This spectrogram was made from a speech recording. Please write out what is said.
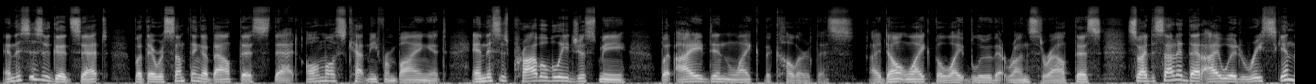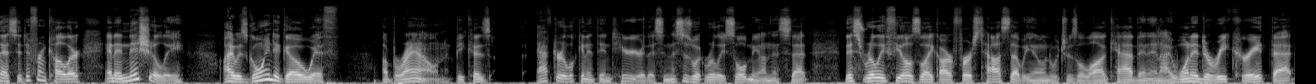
And this is a good set, but there was something about this that almost kept me from buying it. And this is probably just me, but I didn't like the color of this. I don't like the light blue that runs throughout this. So I decided that I would reskin this a different color. And initially, I was going to go with a brown because after looking at the interior of this, and this is what really sold me on this set, this really feels like our first house that we owned, which was a log cabin, and I wanted to recreate that.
